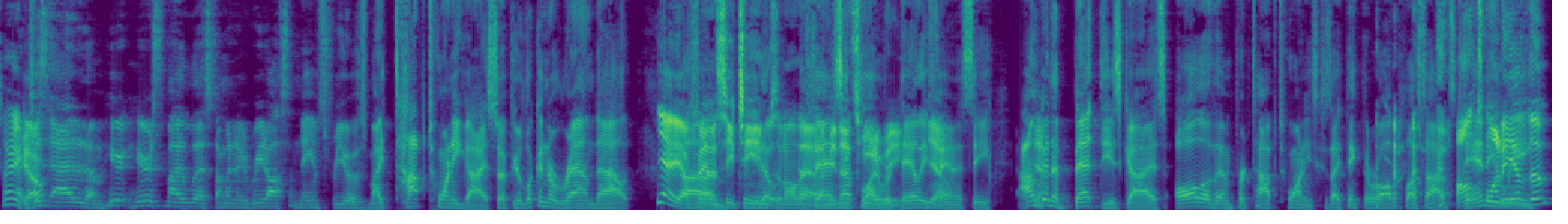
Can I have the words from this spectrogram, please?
There you I go. Just added them. Here, here's my list. I'm going to read off some names for you of my top twenty guys. So if you're looking to round out, yeah, yeah, um, fantasy teams you know, and all that. I mean, that's why we daily yeah. fantasy. I'm yeah. going to bet these guys, all of them, for top twenties because I think they're all plus odds. all Danny twenty Lee, of them.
